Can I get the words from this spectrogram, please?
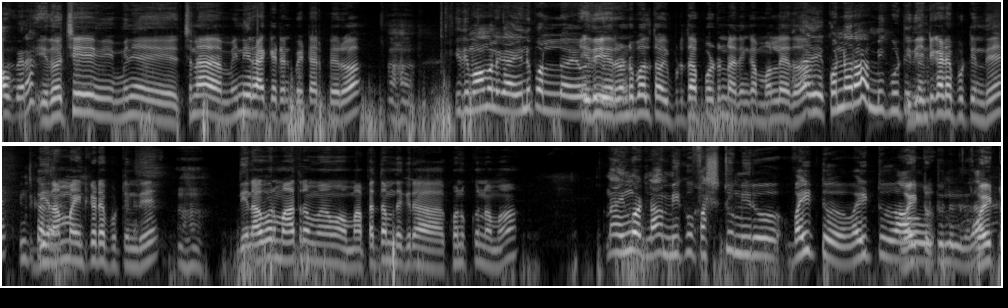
ఆవు పేరా? ఇది వచ్చి మినీ చిన్న మినీ రాకెట్ అని పెట్టారు పేరు. ఇది మామూలుగా ఎన్ని పళ్ళు ఇది రెండు బోల్తో ఇప్పుడు దా పొట్టుంది అది ఇంకా మొల్లేదు అది కొన్నారా? మీకు ఇది పుట్టింది. ఇంటికాడే? పుట్టింది దీని అమ్మ ఇంటికాడే పుట్టింది. దీని ఎవరు మాత్రం మేము మా పెద్దమ్మ దగ్గర కొనుక్కున్నాము. నా ఇంకోటినా మీకు ఫస్ట్ మీరు వైట్ వైట్ కదా. వైట్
